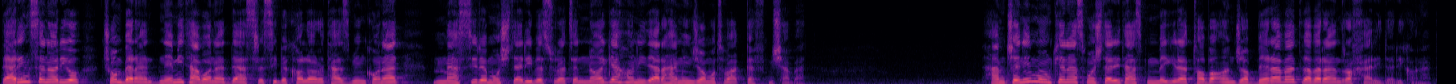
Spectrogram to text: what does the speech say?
در این سناریو چون برند نمی‌تواند دسترسی به کالا را تضمین کند مسیر مشتری به صورت ناگهانی در همینجا متوقف می شود. همچنین ممکن است مشتری تصمیم بگیرد تا به آنجا برود و برند را خریداری کند.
